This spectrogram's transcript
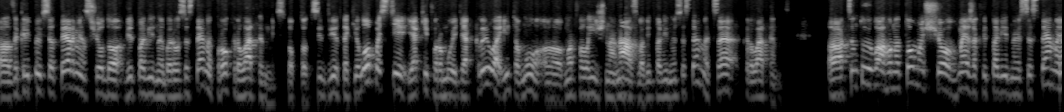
закріпився термін щодо відповідної берегосистеми про крилатий низ. Тобто ці дві такі лопасті, які формують як крила, і тому морфологічна назва відповідної системи це крилатий низ. Е, Акцентую увагу на тому, що в межах відповідної системи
